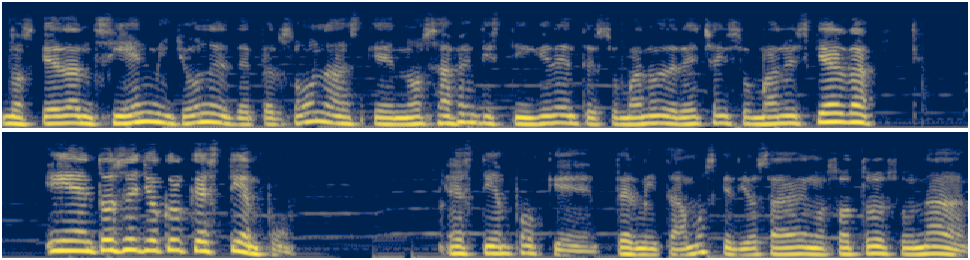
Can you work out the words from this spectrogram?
nos quedan 100 millones de personas que no saben distinguir entre su mano derecha y su mano izquierda. Y entonces yo creo que es tiempo, es tiempo que permitamos que Dios haga en nosotros una,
